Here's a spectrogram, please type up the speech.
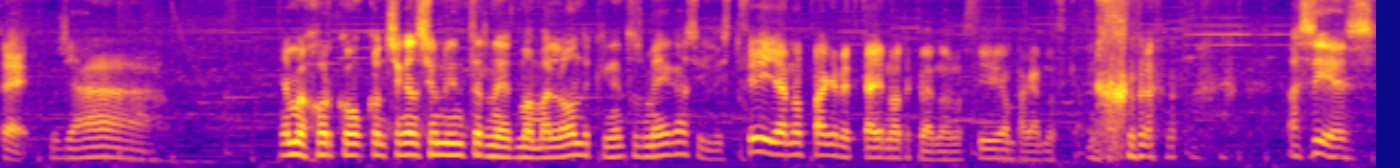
Sí. Pues ya, ya mejor con, consíganse un internet mamalón de 500 megas y listo. Sí, ya no paguen Sky, no te creas, no, no sigan pagando Sky. Así es.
